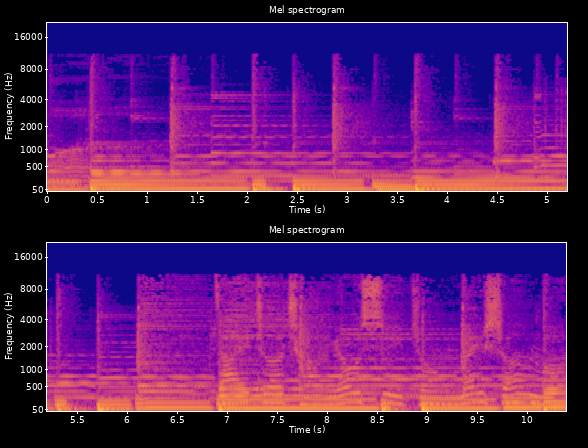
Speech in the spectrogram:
我。在这场游戏中，没什么。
